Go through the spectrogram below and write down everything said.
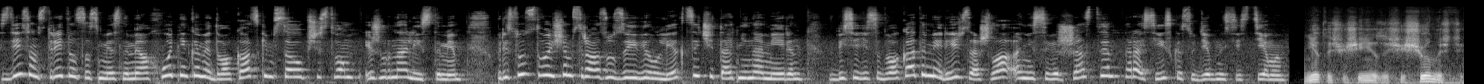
Здесь он встретился с местными охотниками, адвокатским сообществом и журналистами. Присутствующим сразу заявил, лекции читать не намерен. В беседе с адвокатами речь зашла о несовершенстве российской судебной системы. Нет ощущения защищенности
